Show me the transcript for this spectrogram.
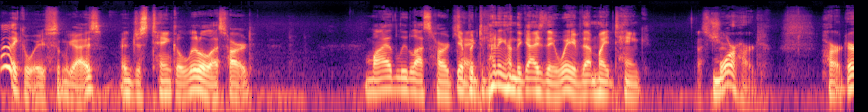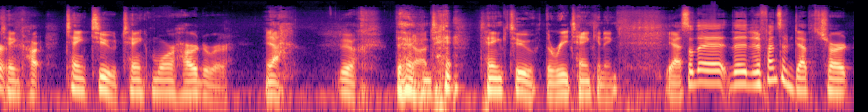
I like away some guys and just tank a little less hard, mildly less hard. Yeah, tank. but depending on the guys they waive, that might tank That's more hard, harder. tank hard, tank two, tank more harderer. Yeah, Ugh, The- tank two, the retanking. Yeah, so the the defensive depth chart,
